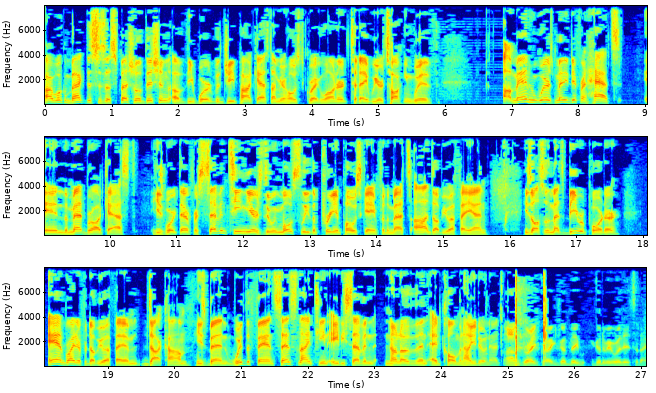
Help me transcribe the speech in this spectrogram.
All right, welcome back. This is a special edition of the Word with G podcast. I'm your host, Greg Larnard. Today we are talking with a man who wears many different hats in the Met broadcast. He's worked there for 17 years doing mostly the pre and post game for the Mets on WFAN. He's also the Mets beat reporter and writer for WFAN.com. He's been with the fans since 1987, none other than Ed Coleman. How you doing, Ed? I'm great, Greg. Good to be, good to be with you today.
